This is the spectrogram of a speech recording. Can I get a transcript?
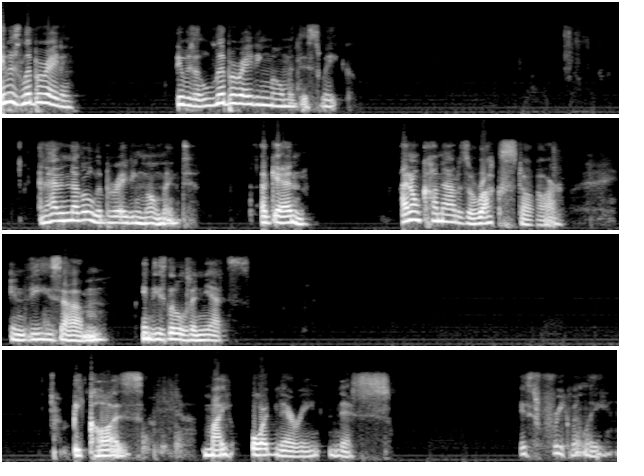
It was liberating. It was a liberating moment this week. And I had another liberating moment. Again, I don't come out as a rock star in these um, in these little vignettes. Because my ordinariness is frequently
